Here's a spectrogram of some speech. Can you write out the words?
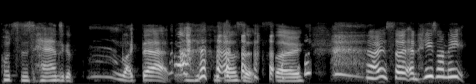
puts his hands goes mm, like that. he does it. So, you know, so and he's only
